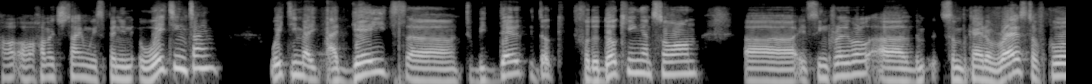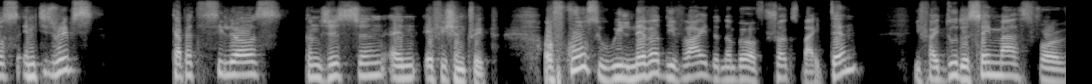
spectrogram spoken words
how, how much time we spend in waiting time, waiting at, at gates uh, to be for the docking and so on. Uh, it's incredible. Uh, some kind of rest, of course, empty trips, capacity loss, congestion, and efficient trip. Of course, we will never divide the number of trucks by 10. If I do the same math for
